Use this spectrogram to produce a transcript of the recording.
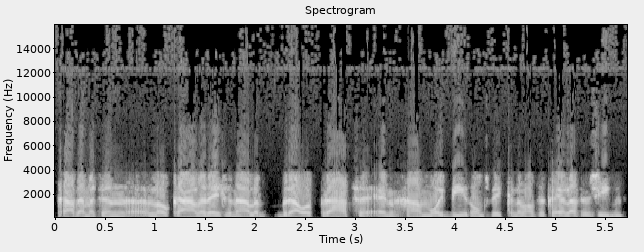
ga daar met een uh, lokale, regionale brouwer praten en ga een mooi bier ontwikkelen. Want dan kan je laten zien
